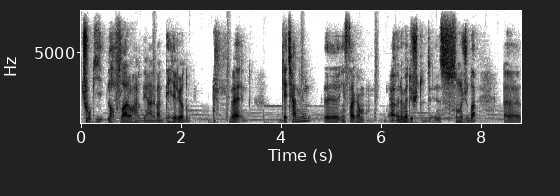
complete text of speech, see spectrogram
Çok iyi laflar vardı yani ben deliriyordum. ve geçen gün e, Instagram yani önüme düştü e, sunucuda e,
